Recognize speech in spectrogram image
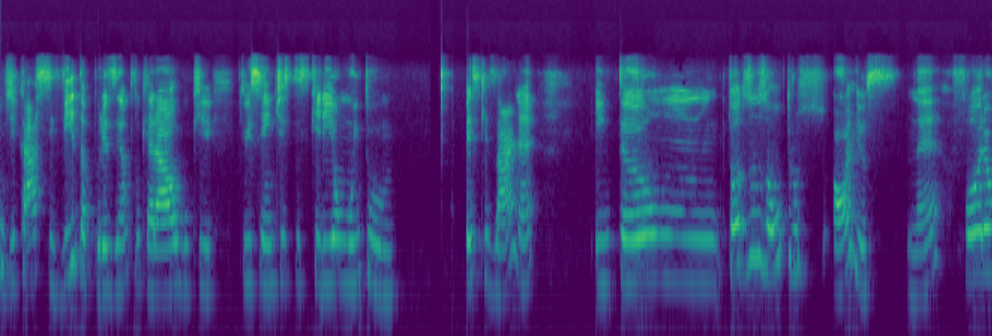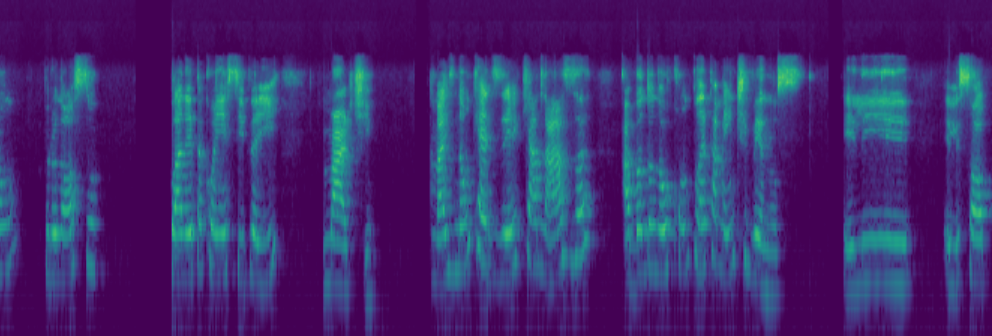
indicasse vida, por exemplo, que era algo que, que os cientistas queriam muito pesquisar, né? Então, todos os outros olhos, né, foram para o nosso planeta conhecido aí, Marte. Mas não quer dizer que a NASA abandonou completamente Vênus. Ele, ele só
